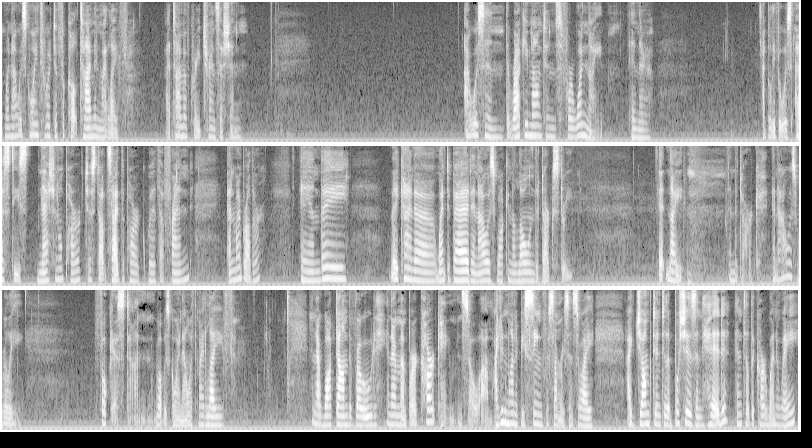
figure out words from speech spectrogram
When I was going through a difficult time in my life, a time of great transition, I was in the Rocky Mountains for one night in the I believe it was Estes National Park, just outside the park, with a friend and my brother. And they they kind of went to bed, and I was walking alone the dark street at night in the dark. And I was really focused on what was going on with my life. And I walked down the road, and I remember a car came, and so um, I didn't want to be seen for some reason, so I I jumped into the bushes and hid until the car went away.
